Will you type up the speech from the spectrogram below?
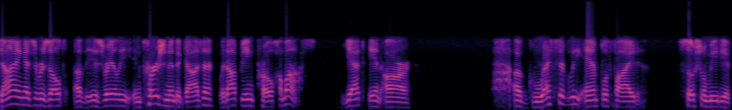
dying as a result of the Israeli incursion into Gaza without being pro Hamas. Yet, in our aggressively amplified social media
